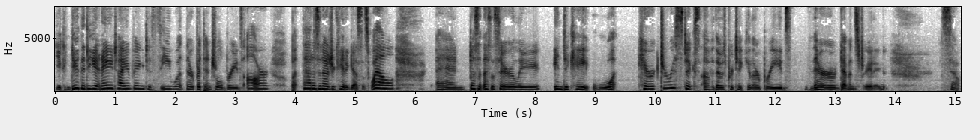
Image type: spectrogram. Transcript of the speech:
you can do the DNA typing to see what their potential breeds are, but that is an educated guess as well, and doesn't necessarily indicate what characteristics of those particular breeds they're demonstrating. So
